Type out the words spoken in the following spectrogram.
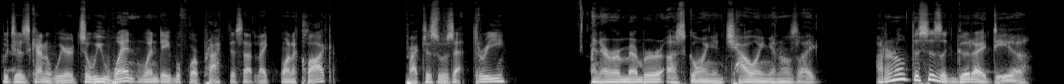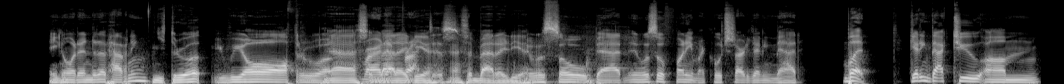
Which is kind of weird. So we went one day before practice at like one o'clock practice was at three. And I remember us going and chowing, and I was like, I don't know if this is a good idea. And you know what ended up happening? You threw up? We all threw up. yeah, that's right a bad idea. practice. That's a bad idea. It was so bad. It was so funny. My coach started getting mad. But getting back to um,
